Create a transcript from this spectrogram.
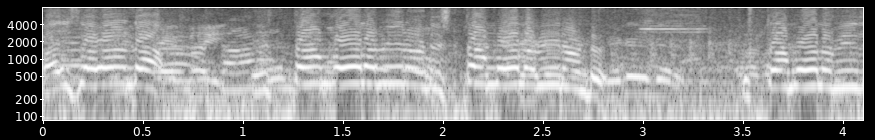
പൈസ വേണ്ട. ഇഷ്ടം പോലെ മീനുണ്ട് ഇഷ്ടം പോലെ മീനുണ്ട്. ഇഷ്ടം പോലെ മീൻ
